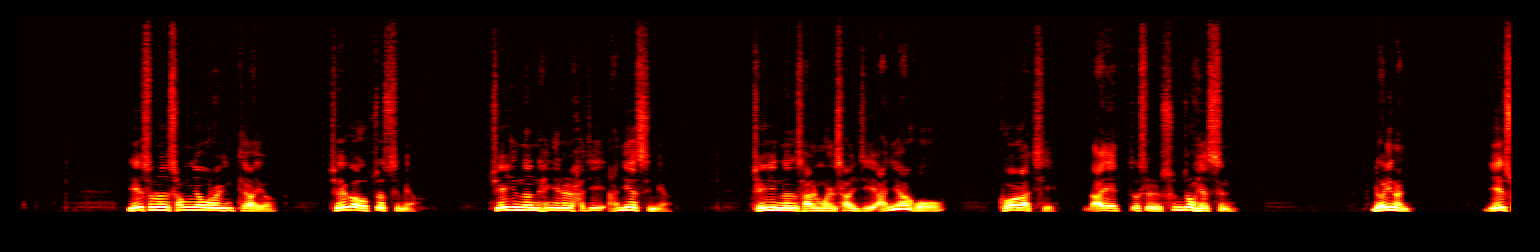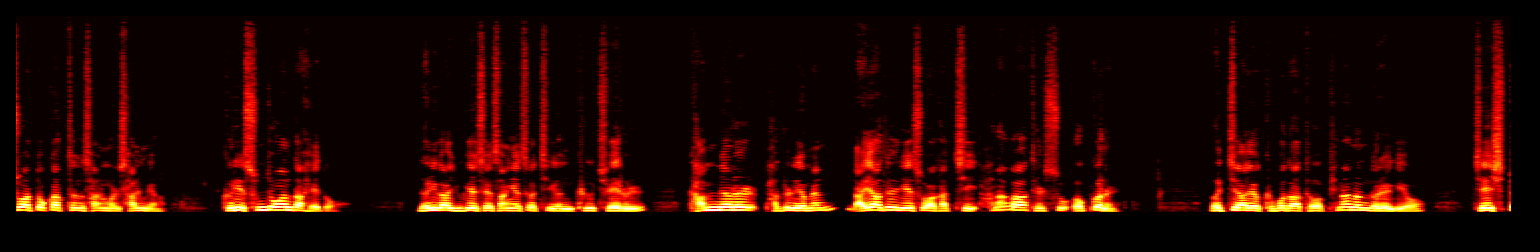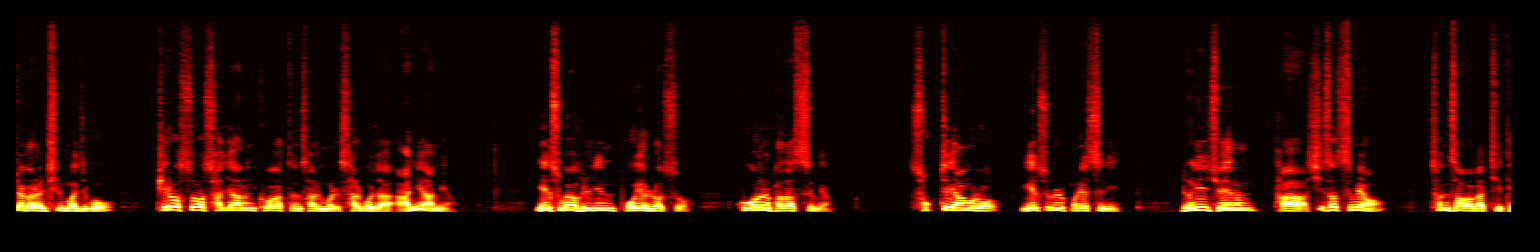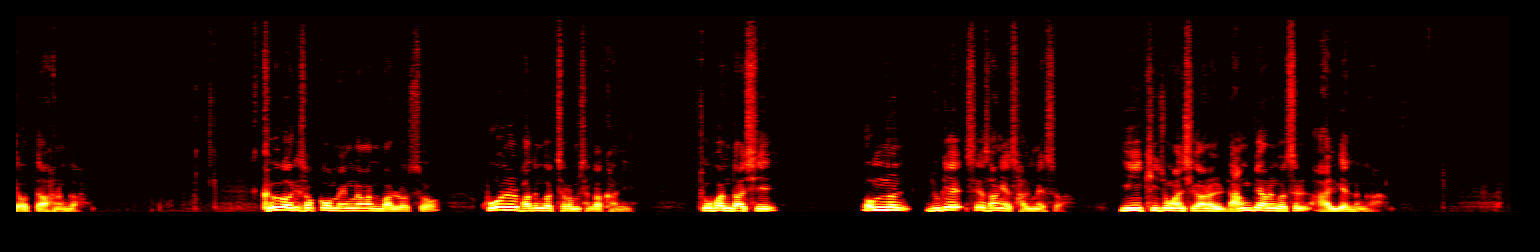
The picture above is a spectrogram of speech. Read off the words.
예수는 성령으로 잉태하여 죄가 없었으며 죄 짓는 행위를 하지 아니했으며 죄 짓는 삶을 살지 아니하고 그와 같이 나의 뜻을 순종했으니 너희는 예수와 똑같은 삶을 살며 그리 순종한다 해도 너희가 유괴 세상에서 지은 그 죄를 감면을 받으려면 나의 아들 예수와 같이 하나가 될 수 없거늘. 어찌하여 그보다 더 피나는 노력이요? 제 십자가를 짊어지고 피로써 사지하는 그와 같은 삶을 살고자 아니하며 예수가 흘린 보혈로서 구원을 받았으며 속죄양으로 예수를 보냈으니 너희 죄는 다 씻었으며 천사와 같이 되었다 하는가 그 어리석고 맹랑한 말로서 구원을 받은 것처럼 생각하니 두 번 다시 없는 육의 세상의 삶에서 이 귀중한 시간을 낭비하는 것을 알겠는가?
